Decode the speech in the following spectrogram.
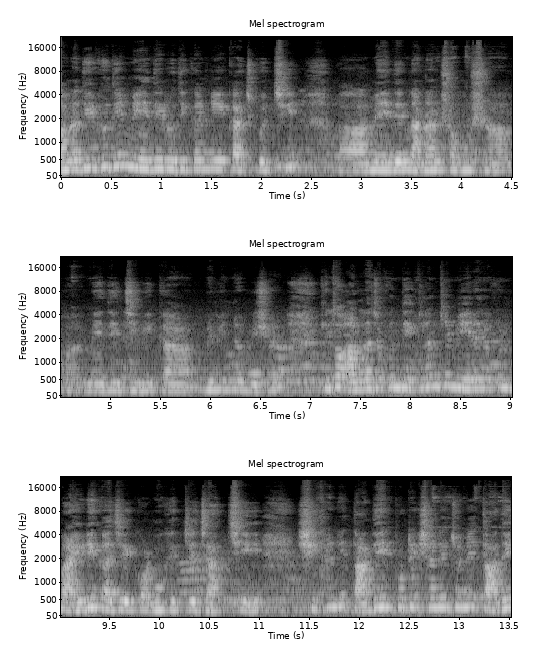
আমরা দীর্ঘদিন মেয়েদের অধিকার নিয়ে কাজ করছি। মেয়েদের নানান সমস্যা, মেয়েদের জীবিকা, বিভিন্ন বিষয়। কিন্তু আমরা যখন দেখলাম যে মেয়েরা যখন বাইরে কাজে, কর্মক্ষেত্রে যাচ্ছে, সেখানে তাদের প্রোটেকশানের জন্য, তাদের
